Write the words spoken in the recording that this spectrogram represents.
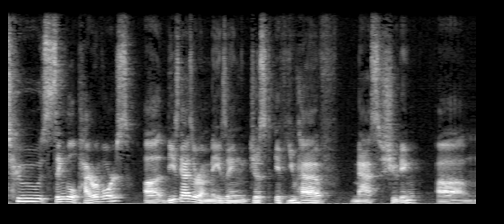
two single pyrovores. Uh, these guys are amazing. Just if you have mass shooting, um,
